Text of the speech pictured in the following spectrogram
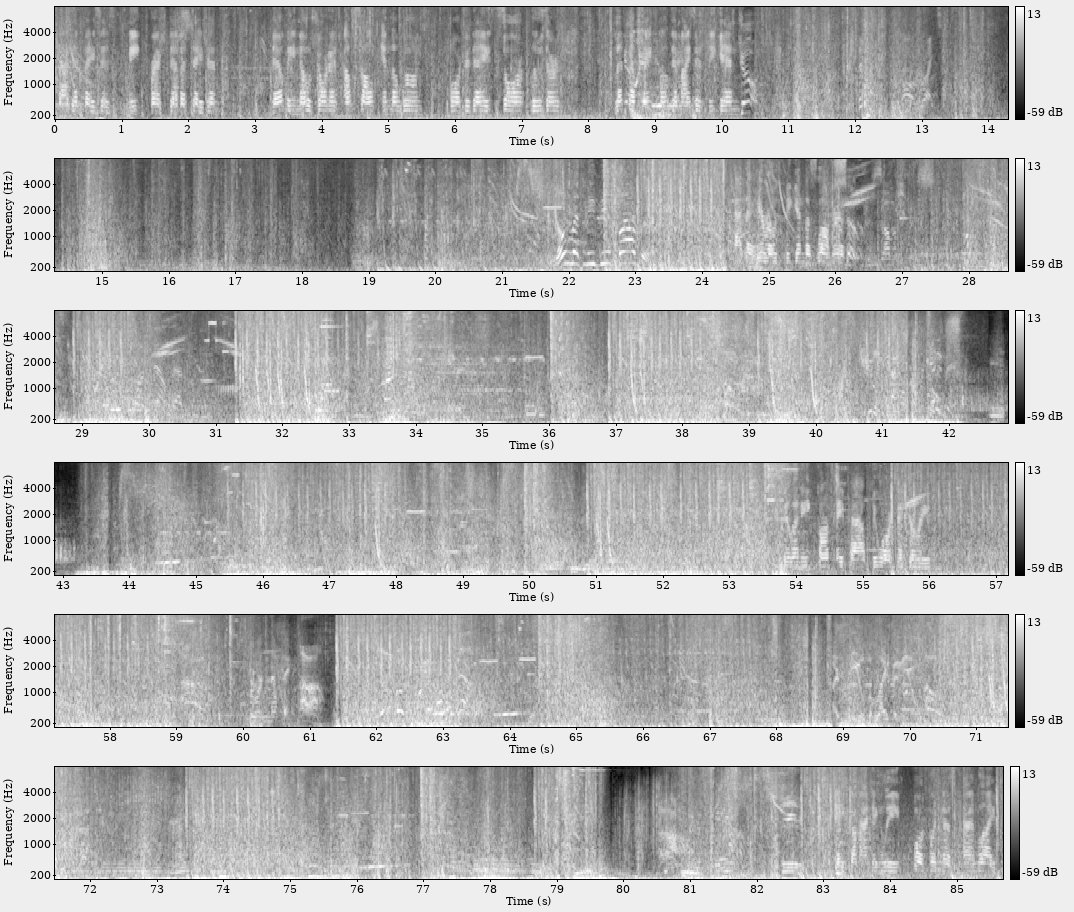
abandoned faces meet fresh devastation. There'll be no shortage of salt in the wounds for today's sore losers. Let the painful demises begin. Go! All right. Don't let me be a bother. And the heroes begin the slaughter. So presumptuous. A path toward victory. You're nothing. I feel the life in you. A commanding lead for goodness and light.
